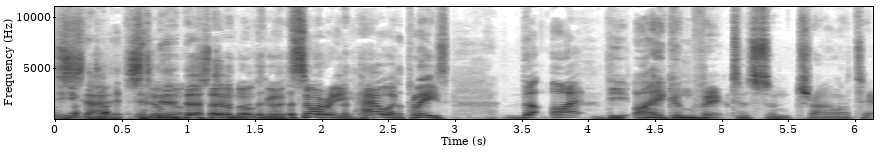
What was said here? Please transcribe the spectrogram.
he got it. still not still not good. Sorry, Howard. Please, the I, the eigenvector centrality.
